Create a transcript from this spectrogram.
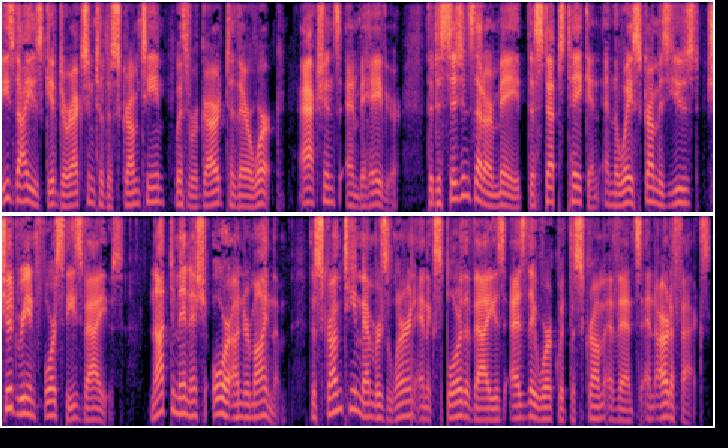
These values give direction to the Scrum team with regard to their work, actions, and behavior. The decisions that are made, the steps taken, and the way Scrum is used should reinforce these values, not diminish or undermine them. The Scrum team members learn and explore the values as they work with the Scrum events and artifacts.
